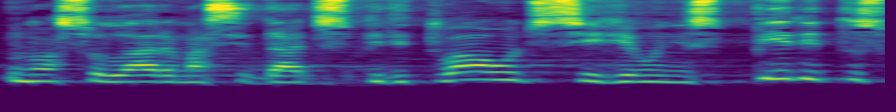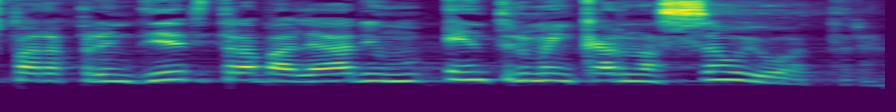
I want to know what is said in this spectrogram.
Nosso lar é uma cidade espiritual onde se reúnem espíritos para aprender e trabalhar entre uma encarnação e outra.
